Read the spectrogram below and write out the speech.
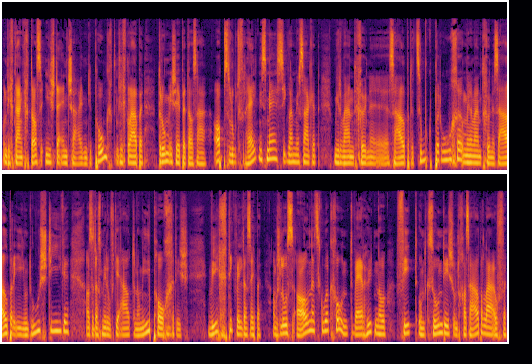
Und ich denke, das ist der entscheidende Punkt. Und ich glaube, darum ist eben das auch absolut verhältnismäßig, wenn wir sagen, wir wollen können äh, selber den Zug brauchen und wir wollen können selber ein- und aussteigen. Also, dass wir auf die Autonomie pochen, ist wichtig, weil das eben am Schluss allen zu gut kommt. Wer heute noch fit und gesund ist und kann selber laufen,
